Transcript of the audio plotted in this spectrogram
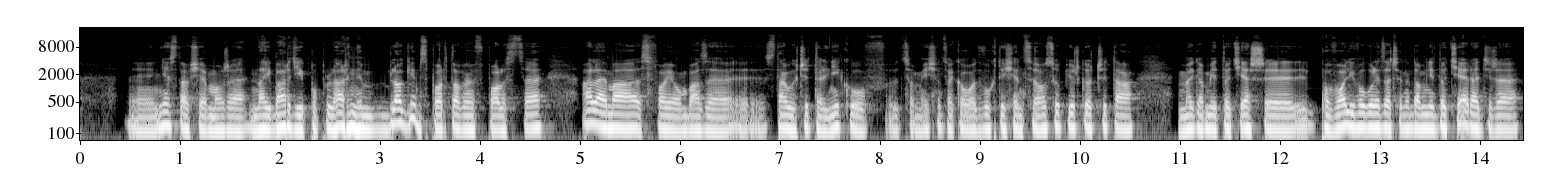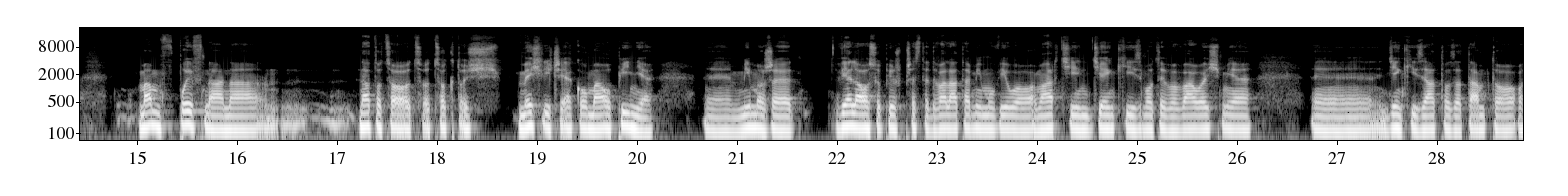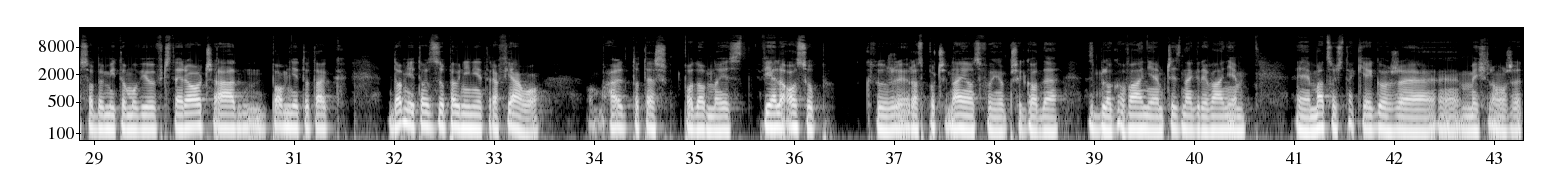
nie stał się może najbardziej popularnym blogiem sportowym w Polsce, ale ma swoją bazę e, stałych czytelników. Co miesiąc około 2000 osób już go czyta. Mega mnie to cieszy. Powoli w ogóle zaczyna do mnie docierać, że mam wpływ na, na, na to, co, co, co ktoś myśli, czy jaką ma opinię. E, mimo, że wiele osób już przez te dwa lata mi mówiło: Marcin, dzięki, zmotywowałeś mnie. E, dzięki za to, za tamto. Osoby mi to mówiły w cztery oczy, a po mnie to tak, do mnie to zupełnie nie trafiało ale to też podobno jest wiele osób, którzy rozpoczynają swoją przygodę z blogowaniem czy z nagrywaniem, e, ma coś takiego, że e, myślą, że,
